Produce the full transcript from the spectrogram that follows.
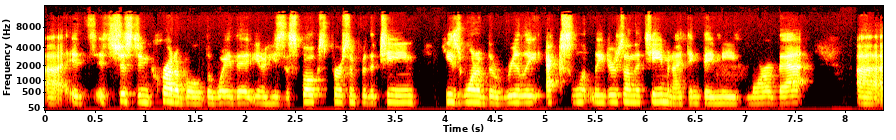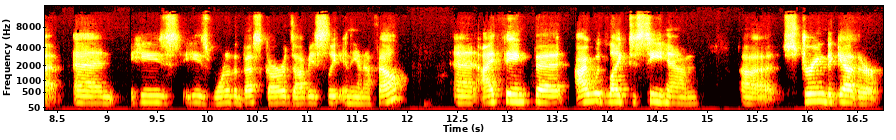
Uh, it's it's just incredible the way that you know he's a spokesperson for the team. He's one of the really excellent leaders on the team, and I think they need more of that. Uh, and he's he's one of the best guards, obviously, in the NFL. And I think that I would like to see him uh, string together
